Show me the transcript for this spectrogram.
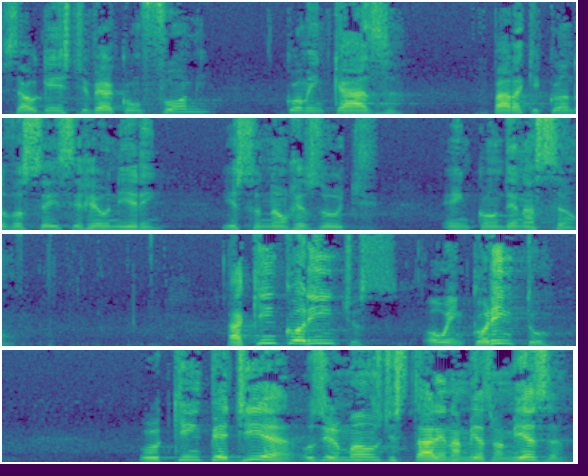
Se alguém estiver com fome, coma em casa, para que quando vocês se reunirem, isso não resulte em condenação. Aqui em Coríntios, ou em Corinto, o que impedia os irmãos de estarem na mesma mesa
